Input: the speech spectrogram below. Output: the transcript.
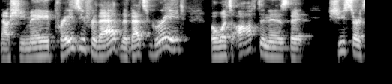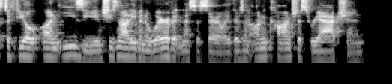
Now she may praise you for that, that that's great, but what's often is that she starts to feel uneasy and she's not even aware of it necessarily. There's an unconscious reaction.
